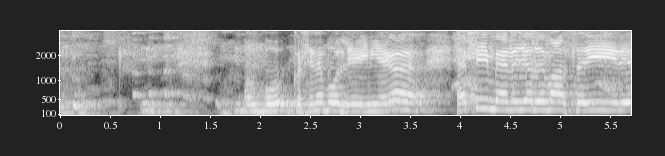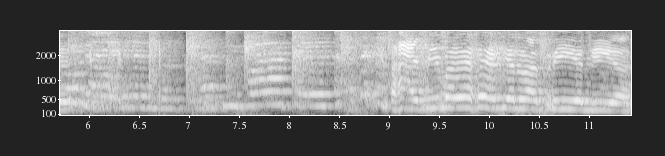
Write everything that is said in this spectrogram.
ਹੁਣ ਬੋ- ਕਿਸੇ ਨੇ ਬੋਲਿਆ ਹੀ ਨਹੀਂ ਹੈਗਾ। ਹੈਪੀ ਮੈਨੇਜਰ ਦੇ ਮਾਸਰੀ ਦੇ। ਹੈਪੀ ਮੈਨੇਜਰ ਮਾਸਟਰੀ ਹੁੰਦੀ ਆ।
